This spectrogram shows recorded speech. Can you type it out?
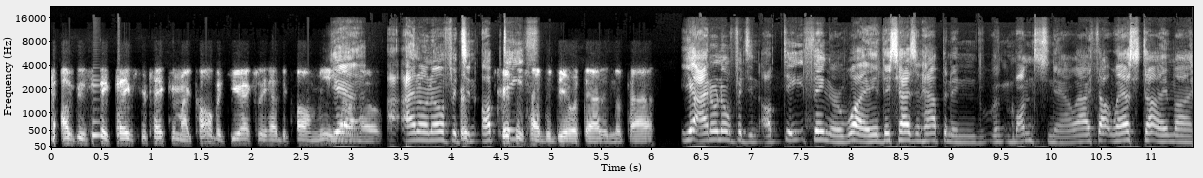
I was going to say thanks for taking my call, but you actually had to call me. I Yeah, don't know. I, I don't know if it's an update. Chris has had to deal with that in the past. Yeah, I don't know if it's an update thing or what. This hasn't happened in months now. I thought last time uh,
